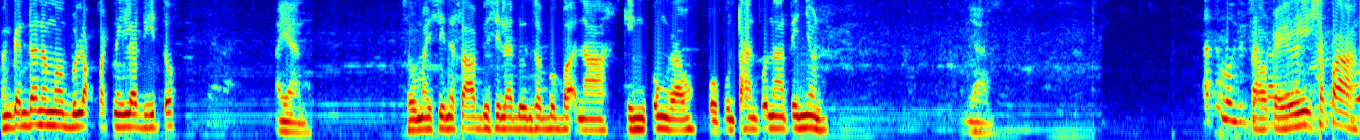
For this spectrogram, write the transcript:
Ang ganda ng mga bulaklak nila dito. Ayan. So, may sinasabi sila doon sa baba na King Kong raw. Pupuntahan po natin yun. Sa Okay, isa pa.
